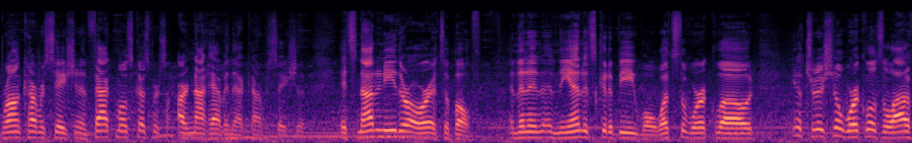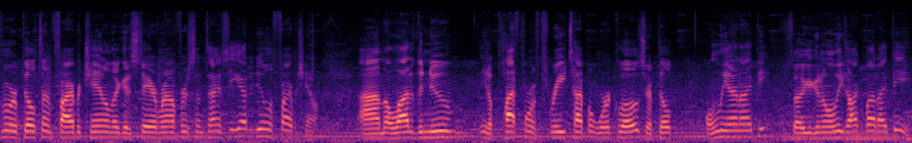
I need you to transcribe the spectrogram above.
wrong conversation. In fact, most customers are not having that conversation. It's not an either or, it's a both. And then in, in the end, it's going to be, well, what's the workload? You know, traditional workloads, a lot of them are built on fiber channel, they're going to stay around for some time, so you got to deal with fiber channel. Um, a lot of the new, you know, platform three type of workloads are built only on IP, so you're going to only talk about IP.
